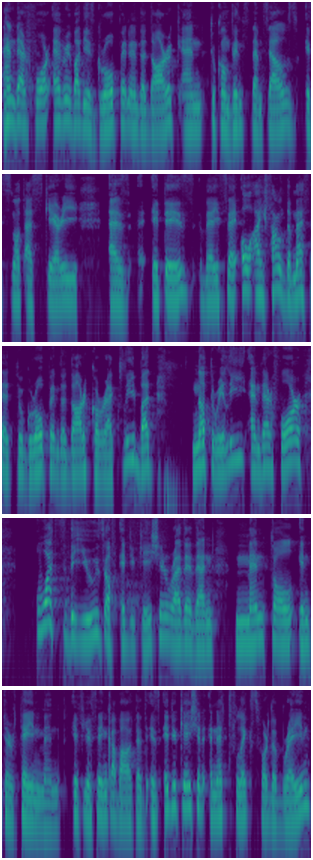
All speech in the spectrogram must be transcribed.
And therefore everybody is groping in the dark and to convince themselves it's not as scary as it is they say oh i found the method to grope in the dark correctly but not really and therefore what's the use of education rather than mental entertainment? If you think about it is education a netflix for the brain?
